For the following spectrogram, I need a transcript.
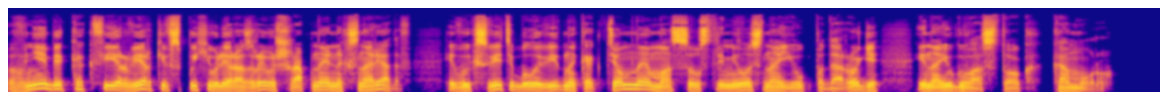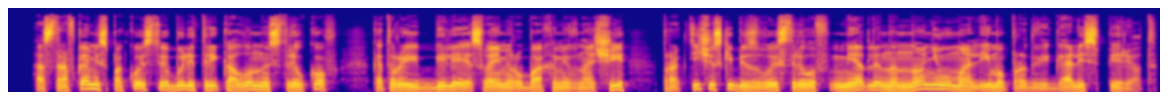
В небе, как фейерверки, вспыхивали разрывы шрапнельных снарядов, и в их свете было видно, как темная масса устремилась на юг по дороге и на юго-восток к Амуру. Островками спокойствия были три колонны стрелков, которые, белея своими рубахами в ночи, практически без выстрелов, медленно, но неумолимо продвигались вперед.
